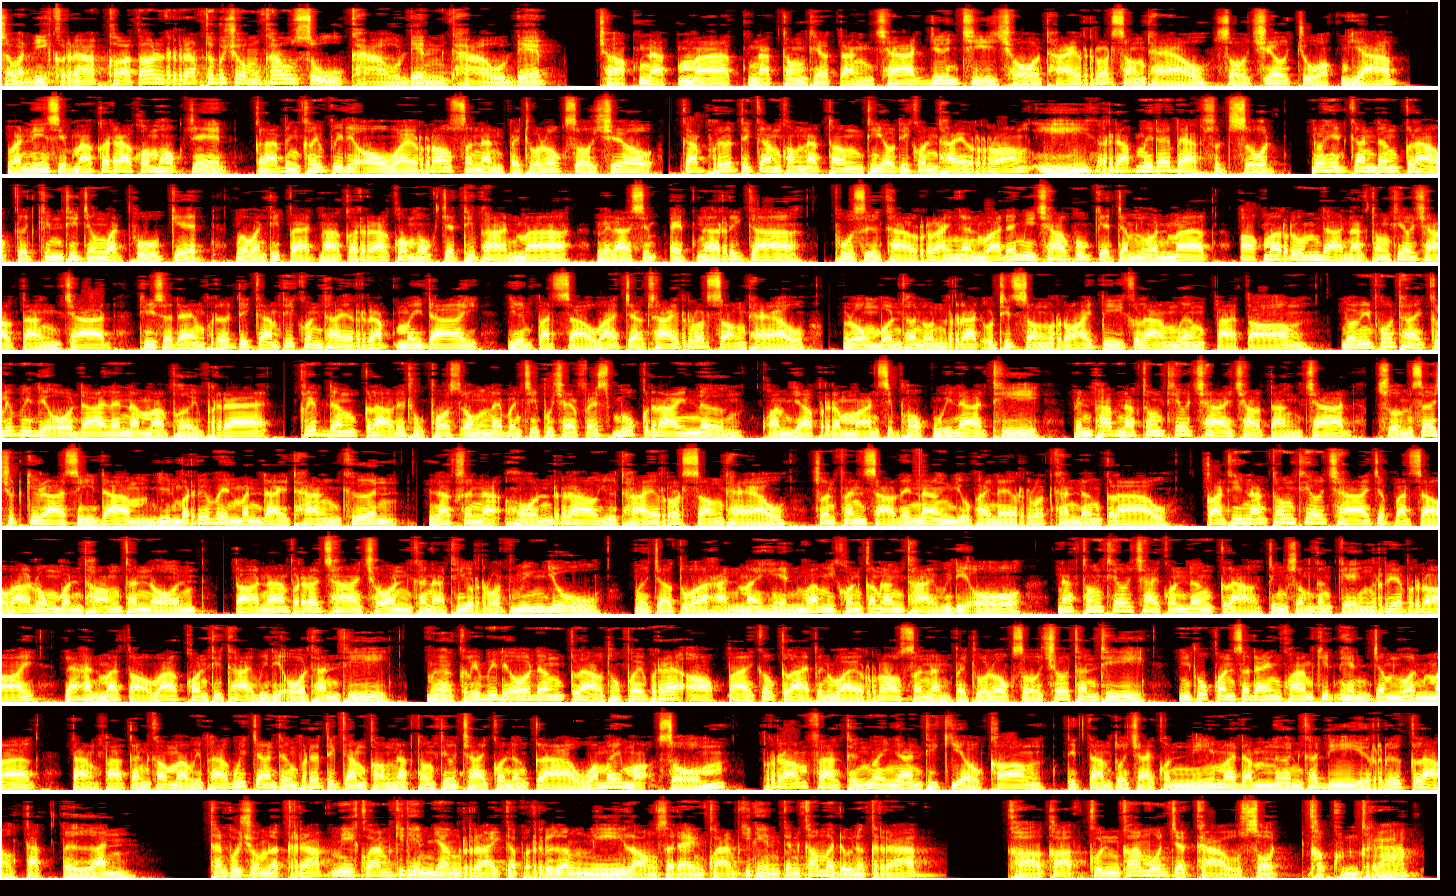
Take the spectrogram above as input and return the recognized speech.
สวัสดีครับ ขอต้อนรับท่านผู้ชมเข้าสู่ข่าวเด่นข่าวเด็ด ช็อกหนักมากนักท่องเที่ยวต่างชาติยืนฉี่โชว์ท้ายรถสองแถว โซเชียลจวกยับ วันนี้ 10 มกราคม 67 กลายเป็นคลิปวิดีโอไวรัลสนั่นไปทั่วโลกโซเชียล กับพฤติกรรมของนักท่องเที่ยวที่คนไทยร้องอี รับไม่ได้แบบสุดๆ โดยเหตุการณ์ดังกล่าวเกิดขึ้นที่จังหวัดภูเก็ต เมื่อวันที่ 8 มกราคม 67 ที่ผ่านมา เวลา 11 นาฬิกา ผู้สื่อข่าวรายงานว่าได้มีชาวภูเก็ตจำนวนมาก ออกมารุมด่านักท่องเที่ยวชาวต่างชาติ ที่แสดงพฤติกรรมที่คนไทยรับไม่ได้ ยืนปัสสาวะจากท้ายรถสองแถว ลงบนถนนราชอุทิศ 200 ปีกลางเมืองป่าตอง โดยมีผู้ถ่ายคลิปวิดีโอได้และนำมาเผยแพร่คลิปดังกล่าวได้ถูกโพสต์ลงในบัญชีผู้ใช้ Facebook รายหนึ่ง ความยาวประมาณ 16 วินาที เป็นภาพนักท่องเที่ยวชายชาวต่างชาติ สวมเสื้อชุดกีฬาสีดำ ยืนบริเวณบันไดทางขึ้น ลักษณะโหนราวอยู่ท้ายรถสองแถว ส่วนแฟนสาวได้นั่งอยู่ภายในรถคันดังกล่าว ก่อนที่นักท่องเที่ยวชายจะปัสสาวะลงบนท้องถนน ต่อหน้าประชาชนขณะที่รถวิ่งอยู่ เมื่อเจ้าตัวหันมาเห็นว่ามีคนกำลังถ่ายวิดีโอ นักท่องเที่ยวชายคนดังกล่าว จึงสวมกางเกงเรียบร้อย และหันมาต่อว่าคนที่ถ่ายวิดีโอทันที เมื่อคลิปวิดีโอดังกล่าวถูกเผยแพร่ออกไปก็กลายเป็นไวรัลสนั่นไปทั่วโลกโซเชียลทันที มีผู้คนแสดงความคิดเห็นจำนวนมาก ต่างพากันเข้ามาวิพากษ์วิจารณ์ถึงพฤติกรรมของนักท่องเที่ยวชายคนดังกล่าวว่าไม่เหมาะสม พร้อมฝากถึงหน่วยงานที่เกี่ยวข้อง ติดตามตัวชายคนนี้มาดำเนินคดีหรือกล่าวตักเตือนท่านผู้ชมล่ะครับ มีความคิดเห็นอย่างไรกับเรื่องนี้ลองแสดงความคิดเห็นกันเข้ามาดูนะครับ ขอขอบคุณข้อมูลจากข่าวสด ขอบคุณครับ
